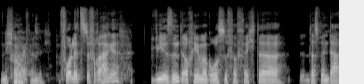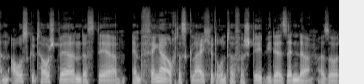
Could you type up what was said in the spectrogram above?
nicht Korrekt. notwendig. Vorletzte Frage. Wir sind auch hier immer große Verfechter dass wenn Daten ausgetauscht werden, dass der Empfänger auch das Gleiche drunter versteht wie der Sender. Also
